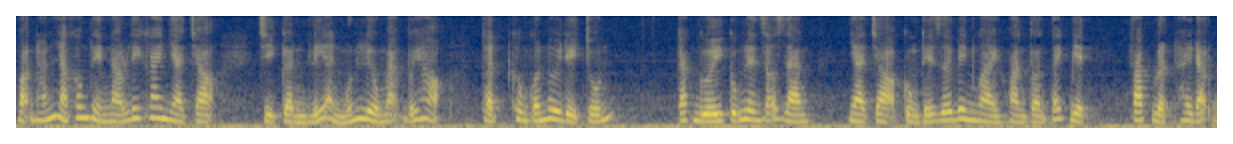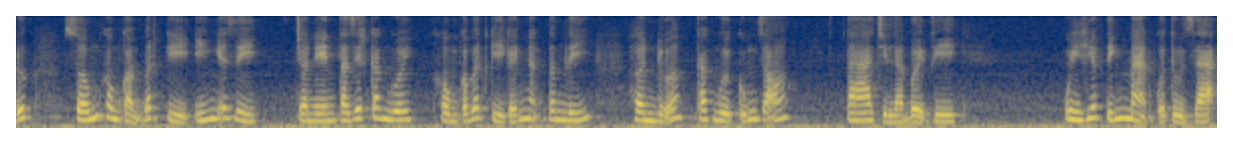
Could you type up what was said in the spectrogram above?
bọn hắn là không thể nào ly khai nhà trọ, chỉ cần Lý ẩn muốn liều mạng với họ, thật không có nơi để trốn. Các ngươi cũng lên rõ ràng, nhà trọ cùng thế giới bên ngoài hoàn toàn tách biệt, pháp luật hay đạo đức sớm không còn bất kỳ ý nghĩa gì, cho nên ta giết các ngươi không có bất kỳ gánh nặng tâm lý, hơn nữa các ngươi cũng rõ, ta chỉ là bởi vì uy hiếp tính mạng của Tử Dạ,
